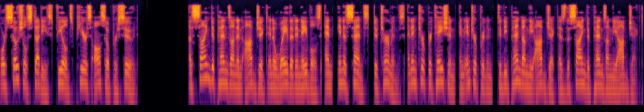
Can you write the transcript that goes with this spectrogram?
or social studies fields Peirce also pursued. A sign depends on an object in a way that enables and, in a sense, determines an interpretation, an interpretant, to depend on the object as the sign depends on the object.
